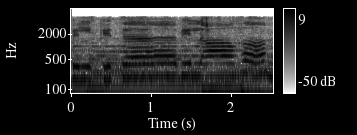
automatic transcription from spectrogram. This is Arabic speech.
بالكتاب الأعظم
